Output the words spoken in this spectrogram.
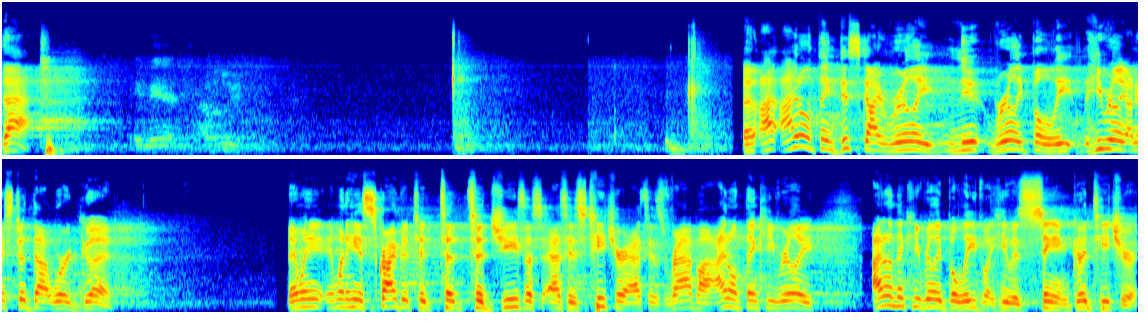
that. And I, I don't think this guy really knew, really believed, he really understood that word good. And when he, when he ascribed it to, to, to Jesus as his teacher, as his rabbi, I don't think he really, I don't think he really believed what he was singing, good teacher.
